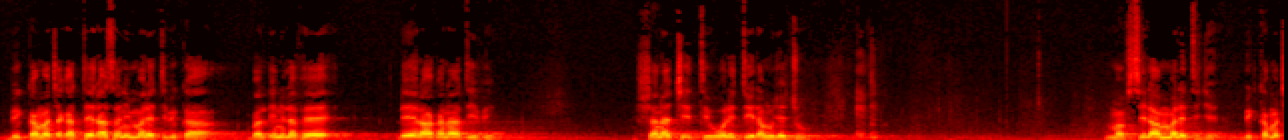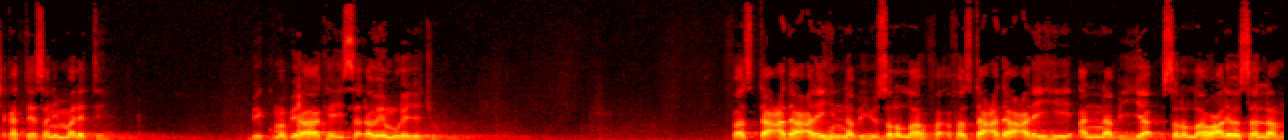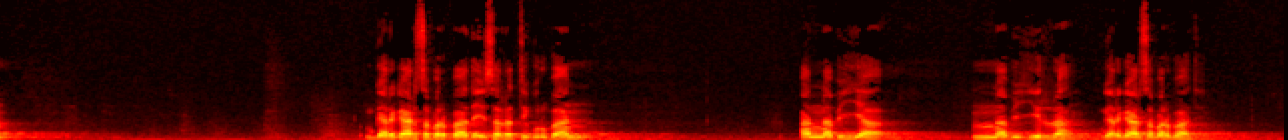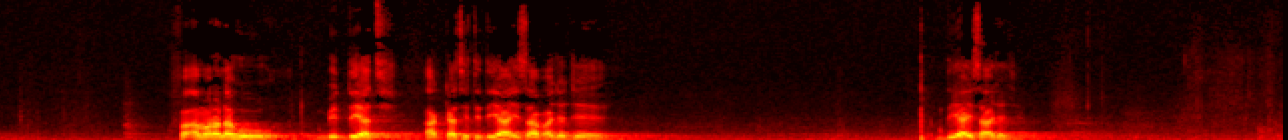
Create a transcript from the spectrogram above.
bikka macaqatteedha saniin maletti bikka bal'inni lafee dheeraa kanaatiif shanachi itti walitti hidhamu jechuun mafsilaan maletti je bikka macaqattee saniin maletti bikkuma biraa keeysa dhawee mure jechuun فاستعدى عليه النبي صلى الله فاستعدى عليه النبي صلى الله عليه وسلم غرغار صبر بعد إسرة قربان النبي نبي الرّ غرغار صبر بعد فأمر له بالدية. أكست ديا إساب أجج. ديا إساب أجج.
